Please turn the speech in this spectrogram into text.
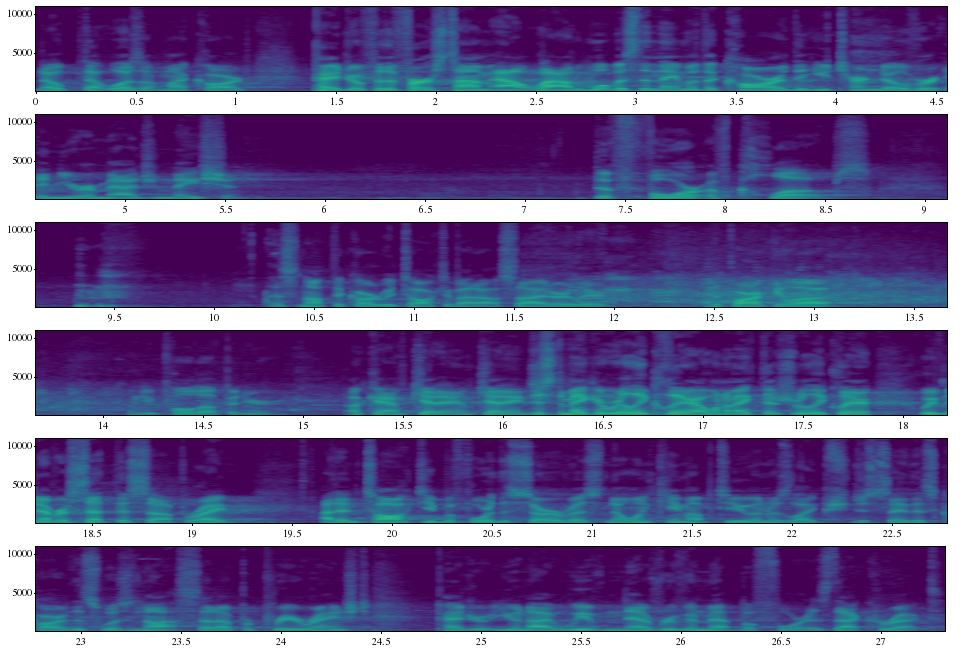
nope, that wasn't my card. Pedro, for the first time out loud, what was the name of the card that you turned over in your imagination? The Four of Clubs. That's not the card we talked about outside earlier in the parking lot when you pulled up in your. Okay, I'm kidding, I'm kidding. Just to make it really clear, I want to make this really clear. We've never set this up, right? I didn't talk to you before the service. No one came up to you and was like, just say this card. This was not set up or prearranged. Pedro, you and I, we have never even met before. Is that correct?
